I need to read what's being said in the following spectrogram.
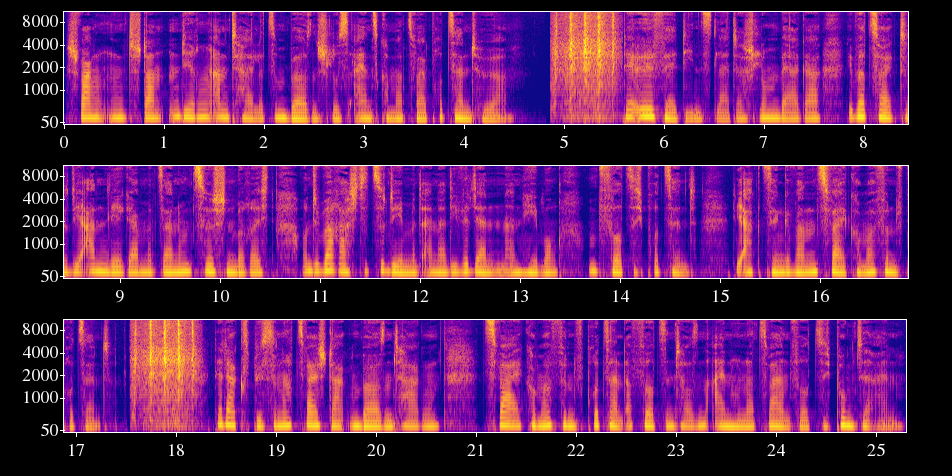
schwankend standen deren Anteile zum Börsenschluss 1,2 Prozent höher. Der Ölfelddienstleiter Schlumberger überzeugte die Anleger mit seinem Zwischenbericht und überraschte zudem mit einer Dividendenanhebung um 40 Prozent. Die Aktien gewannen 2,5 Prozent. Der DAX büßte nach zwei starken Börsentagen 2,5 Prozent auf 14.142 Punkte ein.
